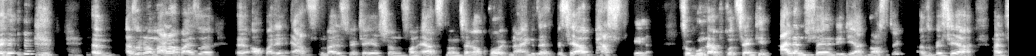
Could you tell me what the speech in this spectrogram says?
ähm, also normalerweise äh, auch bei den Ärzten, weil es wird ja jetzt schon von Ärzten und Therapeuten eingesetzt. Bisher passt in zu 100 Prozent in allen Fällen die Diagnostik. Also bisher hat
